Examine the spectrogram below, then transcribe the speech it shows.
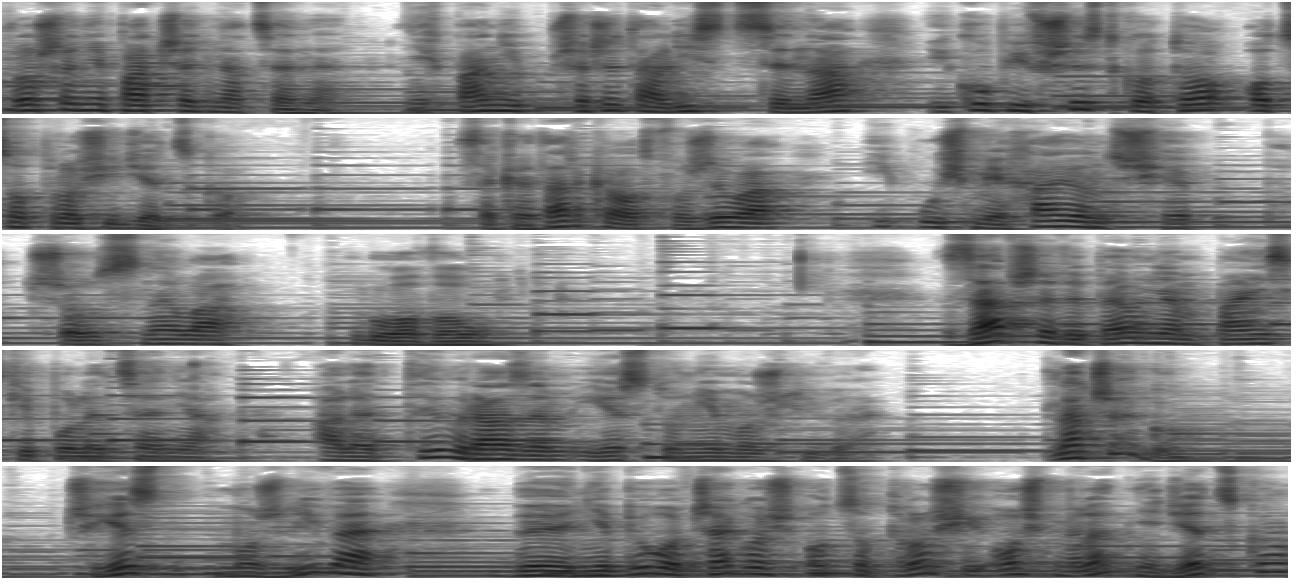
Proszę nie patrzeć na cenę. Niech pani przeczyta list syna i kupi wszystko to, o co prosi dziecko. Sekretarka otworzyła i uśmiechając się, potrząsnęła głową. Zawsze wypełniam pańskie polecenia, ale tym razem jest to niemożliwe. Dlaczego? Czy jest możliwe, by nie było czegoś, o co prosi ośmioletnie dziecko?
